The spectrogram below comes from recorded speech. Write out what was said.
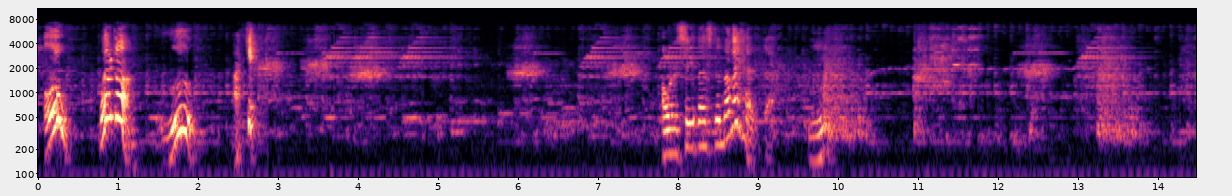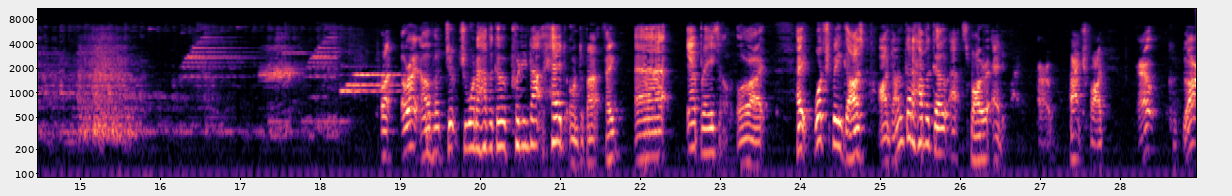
Oh, well done. Ooh, that's it. I want to see if there's another head there. Ooh. Right, alright, Alva, do, do, you want to have a go at putting that head onto that thing? Uh, yeah, please. Alright. Hey, watch me, guys. I'm going to have a go at Spyro anyway. Oh, that's fine. Well, good luck.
